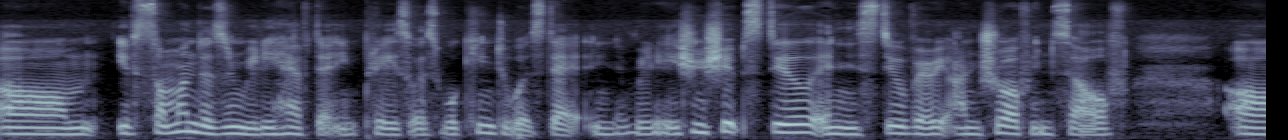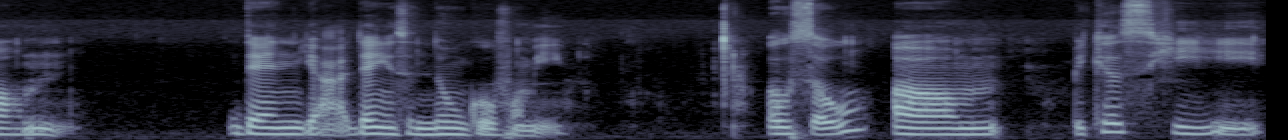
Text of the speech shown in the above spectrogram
um, if someone doesn't really have that in place or is working towards that in the relationship still and is still very unsure of himself, um, then yeah, then it's a no go for me. Also, um, because he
